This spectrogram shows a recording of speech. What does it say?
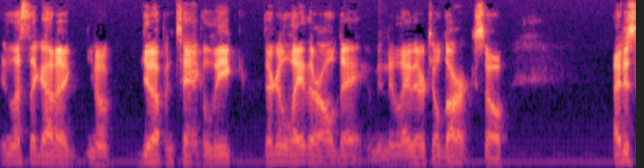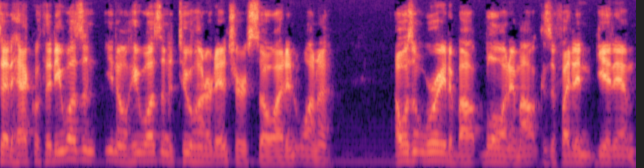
unless they gotta you know get up and take a leak, they're gonna lay there all day. I mean, they lay there till dark. So I just said heck with it. He wasn't, you know, he wasn't a 200 incher, so I didn't want to. I wasn't worried about blowing him out because if I didn't get him,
